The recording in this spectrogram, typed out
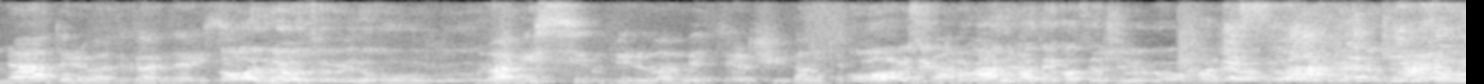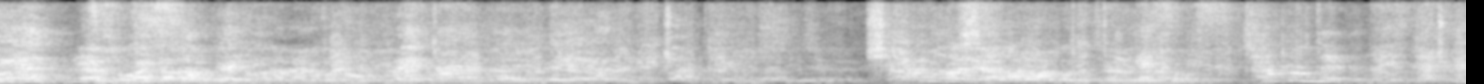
ნაადრევად გარდაიცვალა. ნაადრევად წავიდა ხო მაგის სიკვდილმა მე წელში გამწევ. ო ამის სიკვდილმა გადაგადე ხაცაში ხალე რა ეს უხაცა მე ხალე აღარ ვარ გოდა ჩვენ ეს ჩამომეგნა ეს ტახტში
